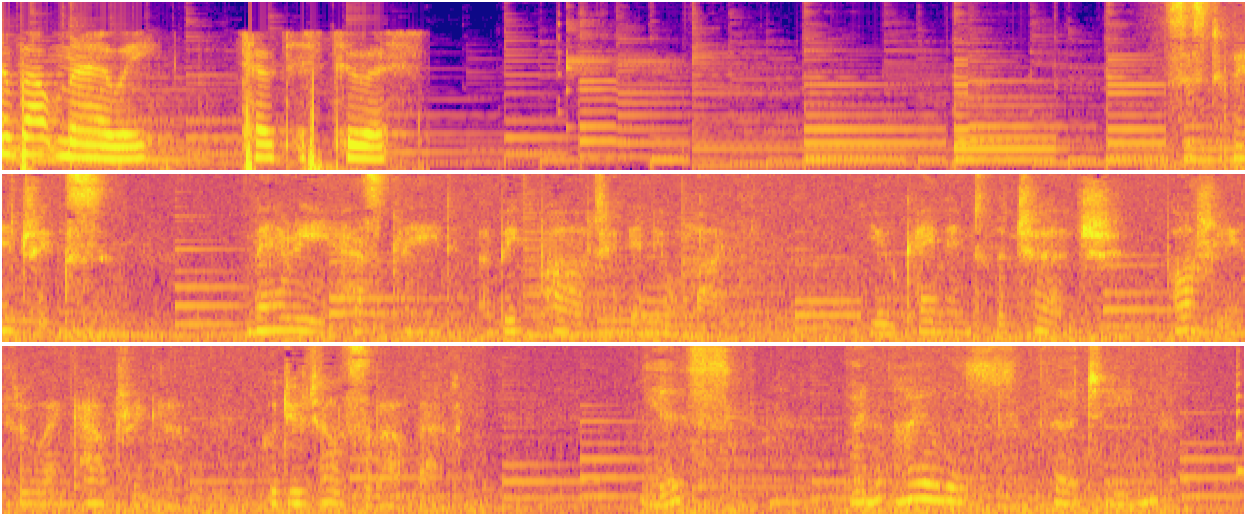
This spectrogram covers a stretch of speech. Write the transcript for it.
about Mary, totus tuus. Sister Beatrix, Mary has played a big part in your life. You came into the church partially through encountering her. Could you tell us about that? Yes. When I was 13, I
